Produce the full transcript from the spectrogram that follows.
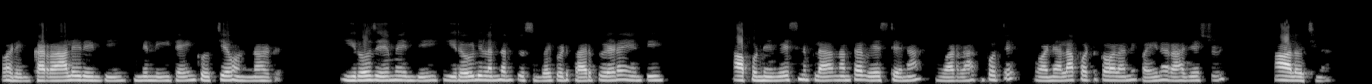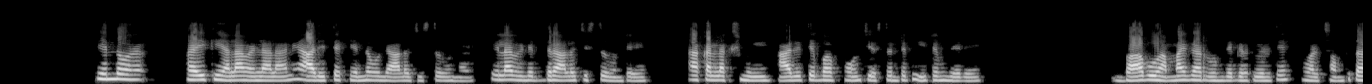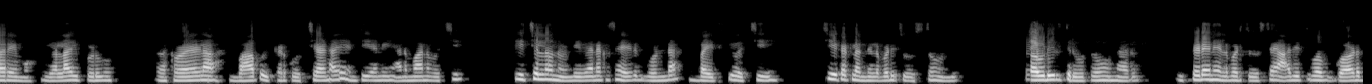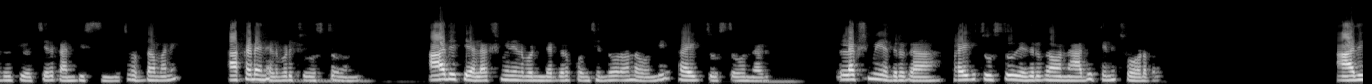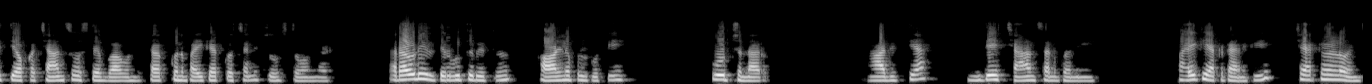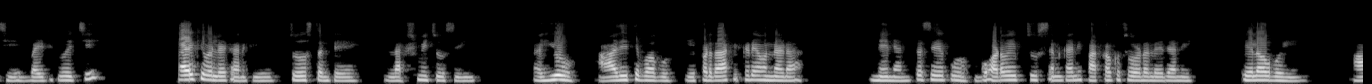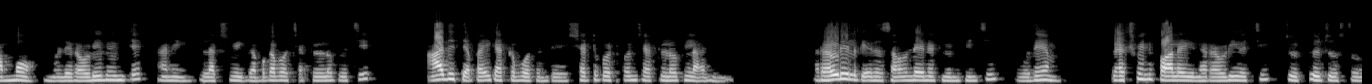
వాడు ఇంకా రాలేదేంటి? నిన్న ఈ టైంకి వచ్చే ఉన్నాడు. ఈ రోజు ఏమైంది? ఈ రౌడీలందరినీ చూసి భయపడి పారిపోయాడా ఏంటి? అప్పుడు నేను వేసిన ప్లాన్ అంతా వేస్టేనా? వాడు రాకపోతే వాడిని ఎలా పట్టుకోవాలని పైన రాజేశ్వరి ఆలోచన. కింద పైకి ఎలా వెళ్ళాలా అని ఆదిత్య కింద ఉండి ఆలోచిస్తూ ఉన్నాడు. ఇలా వీళ్ళిద్దరు ఆలోచిస్తూ ఉంటే అక్కడ లక్ష్మి ఆదిత్య బాబు ఫోన్ చేస్తుంటే తీయటం లేదే. బాబు అమ్మాయి గారు రూమ్ దగ్గరికి వెళ్తే వాళ్ళు చంపుతారేమో. ఎలా ఇప్పుడు? ఒకవేళ బాబు ఇక్కడికి వచ్చాడా ఏంటి అని అనుమానం వచ్చి కిచెన్లో నుండి వెనక సైడ్ గుండా బయటికి వచ్చి చీకట్లో నిలబడి చూస్తూ ఉంది. రౌడీలు తిరుగుతూ ఉన్నారు. ఇక్కడే నిలబడి చూస్తే ఆదిత్యబాబు గోడ దూకి వచ్చేది కనిపిస్తుంది. చూద్దామని అక్కడే నిలబడి చూస్తూ ఉంది. ఆదిత్య లక్ష్మి నిలబడిన దగ్గర కొంచెం దూరంలో ఉండి పైకి చూస్తూ ఉన్నాడు. లక్ష్మి ఎదురుగా పైకి చూస్తూ ఎదురుగా ఉన్న ఆదిత్యని చూడదు. ఆదిత్య ఒక ఛాన్స్ వస్తే బాగుంది టక్కున పైకి ఎక్కొచ్చని చూస్తూ ఉన్నాడు. రౌడీలు తిరుగుతూ కాళ్ళ నొప్పులు పుట్టి కూర్చున్నారు. ఆదిత్య ఇదే ఛాన్స్ అనుకొని పైకి ఎక్కడానికి చెట్లలోంచి బయటికి వచ్చి పైకి వెళ్ళటానికి చూస్తుంటే లక్ష్మి చూసి అయ్యో ఆదిత్య బాబు ఇప్పటిదాకా ఇక్కడే ఉన్నాడా? నేను ఎంతసేపు గోడ వైపు చూస్తాను కానీ పక్కకు చూడలేదని. పిలవబోయి అమ్మో మళ్ళీ రౌడీలు ఉంటే? అని లక్ష్మి గబగబా చెట్లలోకి వచ్చి ఆదిత్య పైకి ఎక్కబోతుంటే షర్టు పట్టుకొని చెట్లలోకి లాగింది. రౌడీలకు ఏదో సౌండ్ అయినట్లు వినిపించి ఉదయం లక్ష్మిని ఫాలో అయిన రౌడీ వచ్చి చుట్టూ చూస్తూ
